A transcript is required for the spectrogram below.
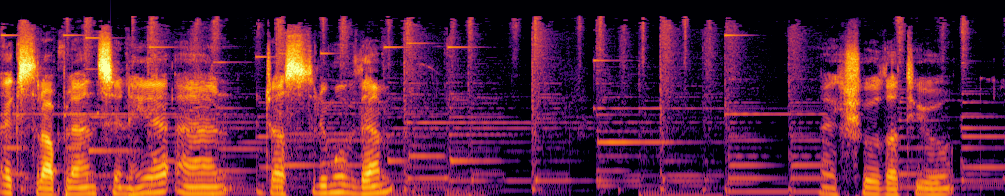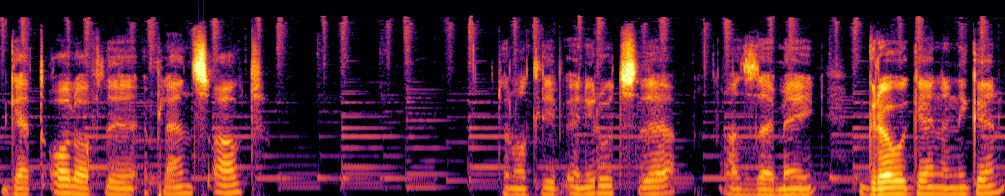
extra plants in here and just remove them make sure that you get all of the plants out. Do not leave any roots there as they may grow again and again.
